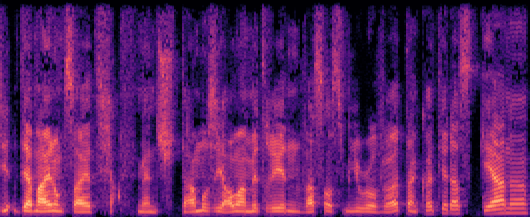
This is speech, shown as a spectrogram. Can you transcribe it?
der Meinung seid, ja, Mensch, da muss ich auch mal mitreden, was aus Miro wird, dann könnt ihr das gerne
